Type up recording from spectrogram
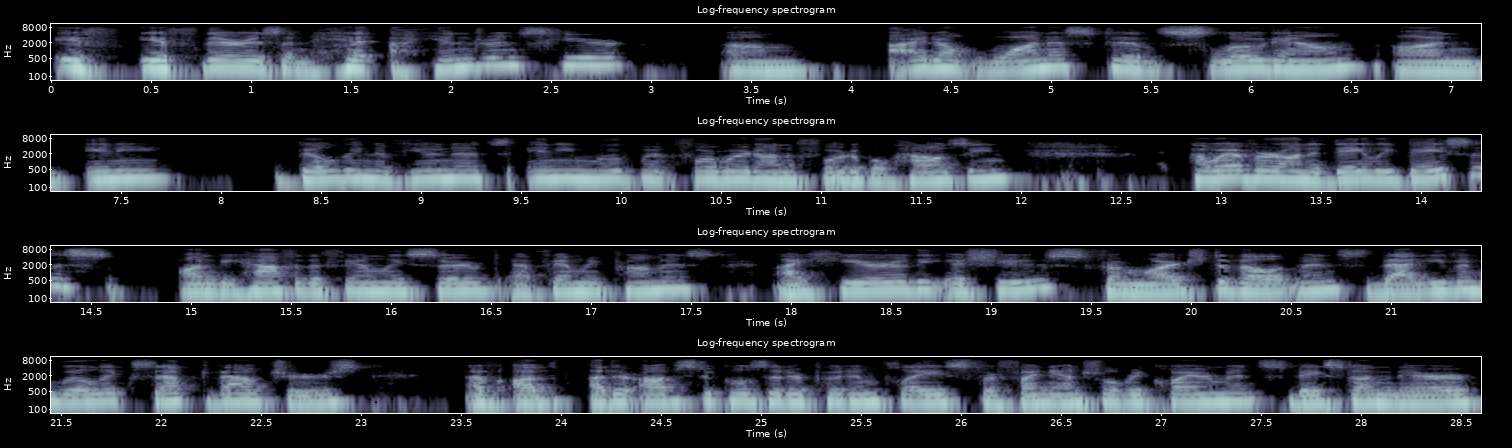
if if there is an hit a hindrance here, um, I don't want us to slow down on any building of units, any movement forward on affordable housing. However, on a daily basis, on behalf of the families served at Family Promise, I hear the issues from large developments that even will accept vouchers of ob- other obstacles that are put in place for financial requirements based on their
